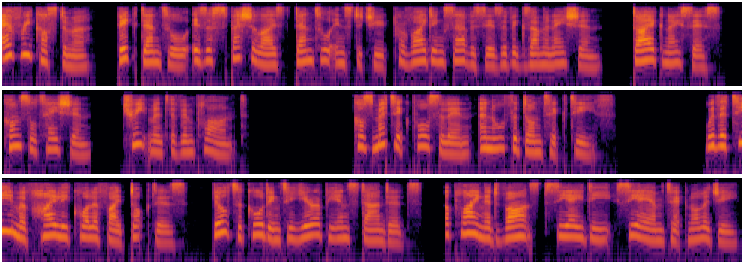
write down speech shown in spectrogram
Every customer, Big Dental is a specialized dental institute providing services of examination, diagnosis, consultation, treatment of implant, cosmetic porcelain and orthodontic teeth. With a team of highly qualified doctors, built according to European standards, applying advanced CAD CAM technology,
